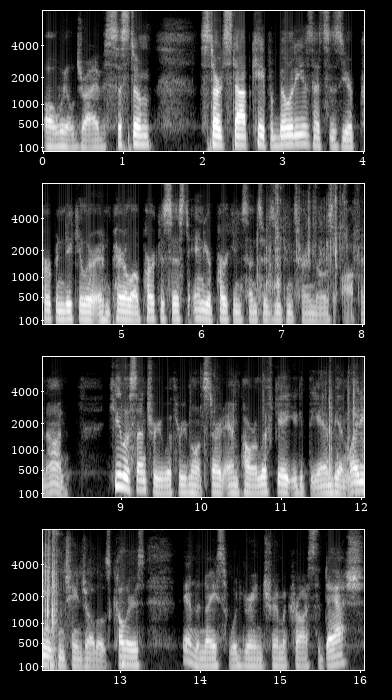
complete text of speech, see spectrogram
all-wheel drive system. Start-stop capabilities, this is your perpendicular and parallel park assist, and your parking sensors, you can turn those off and on. Keyless entry with remote start and power liftgate. You get the ambient lighting, you can change all those colors, and the nice wood grain trim across the dash.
